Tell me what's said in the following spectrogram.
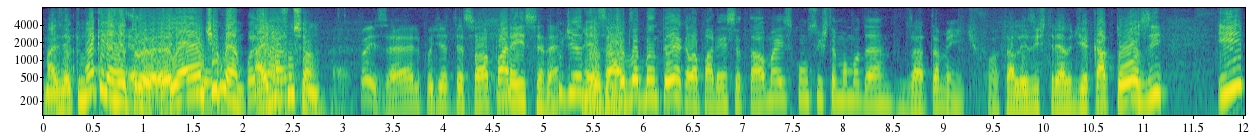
Mas é que não é que ele é retrô, ele é antigo mesmo. Pois Aí é. não funciona. Pois é, ele podia ter só aparência, né? Podia, Exato. podia manter aquela aparência e tal, mas com um sistema moderno. Exatamente. Fortaleza estreia no dia 14 e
